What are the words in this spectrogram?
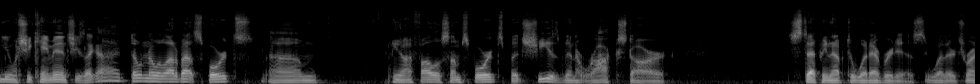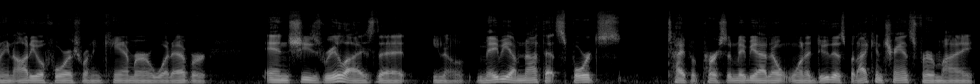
you know, when she came in, she's like, I don't know a lot about sports. Um, you know, I follow some sports, but she has been a rock star stepping up to whatever it is, whether it's running audio for us, running camera, or whatever. And she's realized that, you know, maybe I'm not that sports type of person. Maybe I don't want to do this, but I can transfer my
